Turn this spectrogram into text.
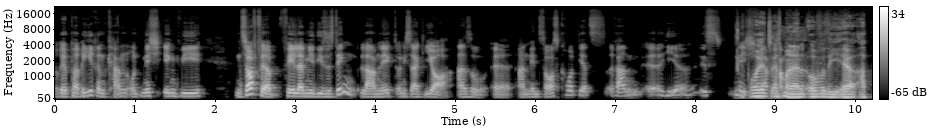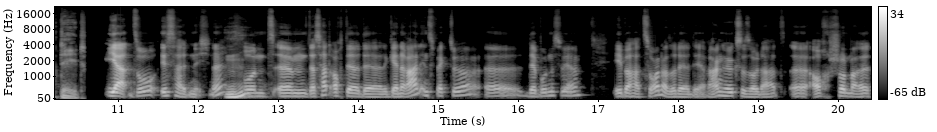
reparieren kann und nicht irgendwie ein Softwarefehler mir dieses Ding lahmlegt und ich sage, ja, also äh, an den Source Code jetzt ran, äh, hier ist nicht. Ich brauche jetzt erstmal ein Over-the-Air-Update. Ja, so ist halt nicht. Ne? Mhm. Und ähm, das hat auch der, der Generalinspekteur äh, der Bundeswehr, Eberhard Zorn, also der, der ranghöchste Soldat, äh, auch schon mal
